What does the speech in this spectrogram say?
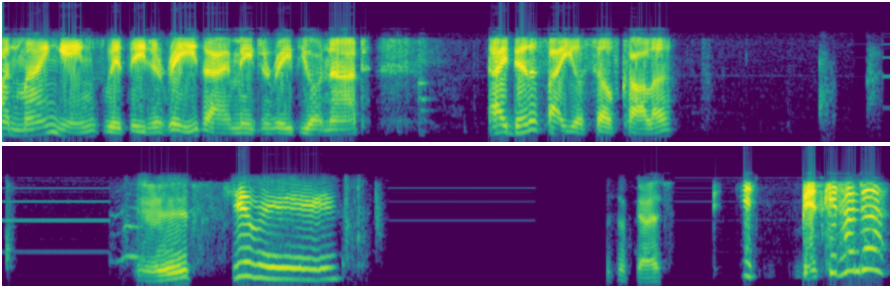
on Mind Games with Agent Wraith. I am Agent Wraith. You are not. Identify yourself, caller. It's Jimmy. What's up, guys? Biscuit Hunter?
